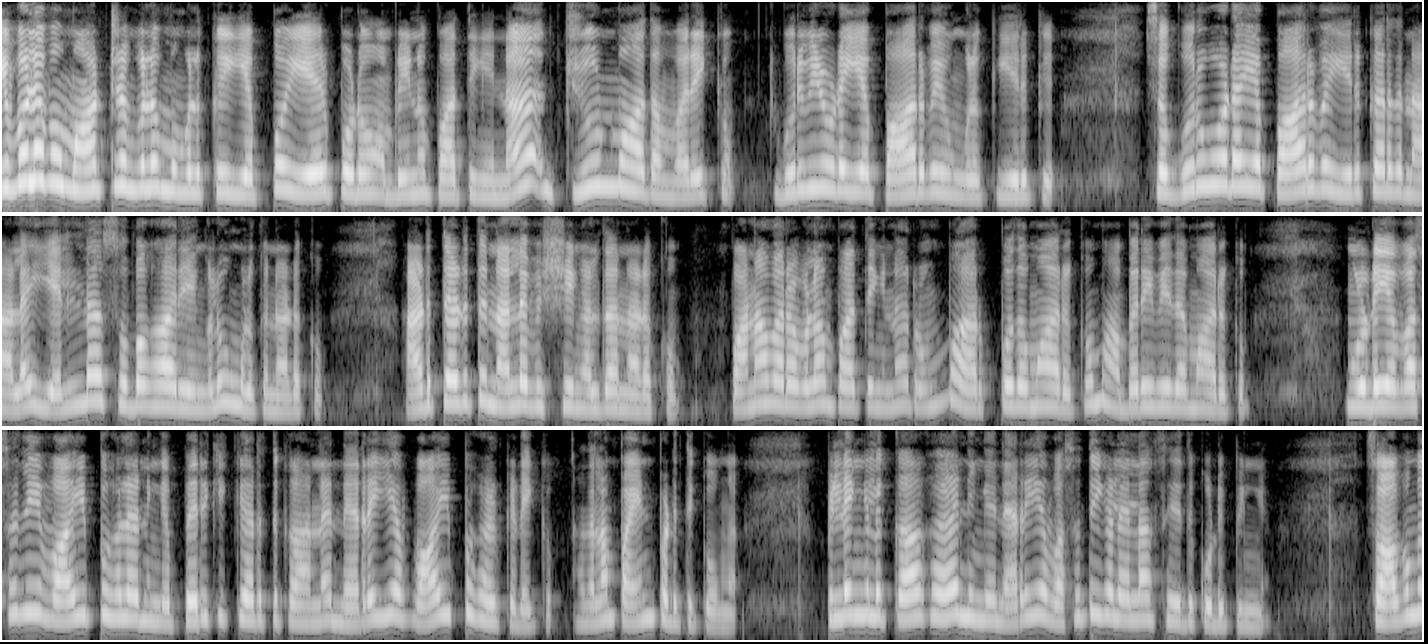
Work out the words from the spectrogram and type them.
இவ்வளவு மாற்றங்களும் உங்களுக்கு எப்போ ஏற்படும் அப்படின்னு பார்த்தீங்கன்னா ஜூன் மாதம் வரைக்கும் குருவினுடைய பார்வை உங்களுக்கு இருக்குது ஸோ குருவுடைய பார்வை இருக்கிறதுனால எல்லா சுபகாரியங்களும் உங்களுக்கு நடக்கும். அடுத்தடுத்து நல்ல விஷயங்கள் தான் நடக்கும். பண வரவெல்லாம் பார்த்தீங்கன்னா ரொம்ப அற்புதமாக இருக்கும் அபரிவிதமாக இருக்கும். உங்களுடைய வசதி வாய்ப்புகளை நீங்கள் பெருக்கிக்கிறதுக்கான நிறைய வாய்ப்புகள் கிடைக்கும். அதெல்லாம் பயன்படுத்திக்கோங்க. பிள்ளைங்களுக்காக நீங்கள் நிறைய வசதிகள் எல்லாம் செய்து கொடுப்பீங்க. ஸோ அவங்க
